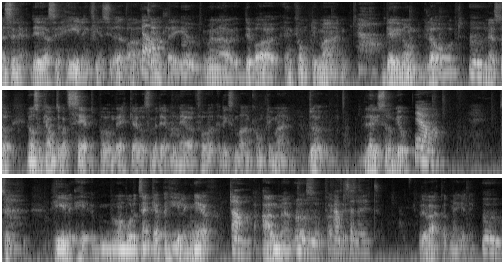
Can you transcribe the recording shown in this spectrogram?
Men sen, det, är alltså, healing finns ju överallt Ja, egentligen. mm. Jag menar, det är bara en komplimang. Det är ju någon glad. Mm. Men alltså, någon som kanske inte varit sedd på en vecka eller som är deprimerad får liksom bara en komplimang. Då lyser de ju upp. Ja. Så heal, he, man borde tänka på healing mer Ja, allmänt mm, alltså, faktiskt. absolut. Det är vackert med healing. Mm.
